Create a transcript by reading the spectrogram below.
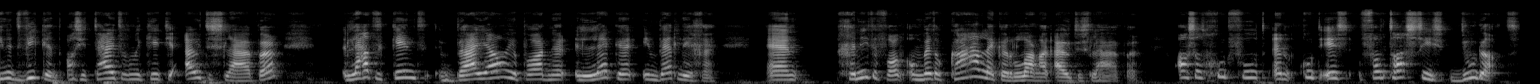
in het weekend, als je tijd hebt om een keertje uit te slapen, laat het kind bij jou en je partner lekker in bed liggen. En geniet ervan om met elkaar lekker langer uit te slapen. Als dat goed voelt en goed is, fantastisch, doe dat.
